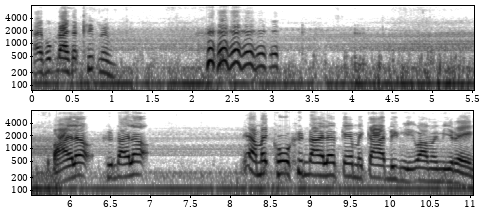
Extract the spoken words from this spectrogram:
ให้ผมได้สักคลิปหนึ่งสบายแล้วขึ้นได้แล้ว เนี่ยไมโครขึ้นได้แล้วแกไม่กล้าดึงอีกว่าไม่มีแรง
